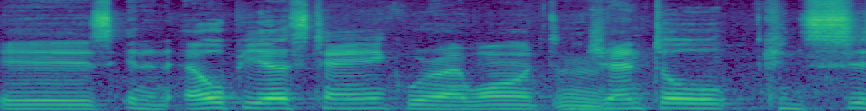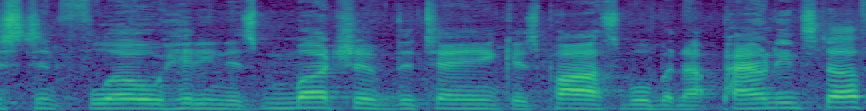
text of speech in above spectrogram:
is in an LPS tank where I want Mm. gentle, consistent flow hitting as much of the tank as possible, but not pounding stuff.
